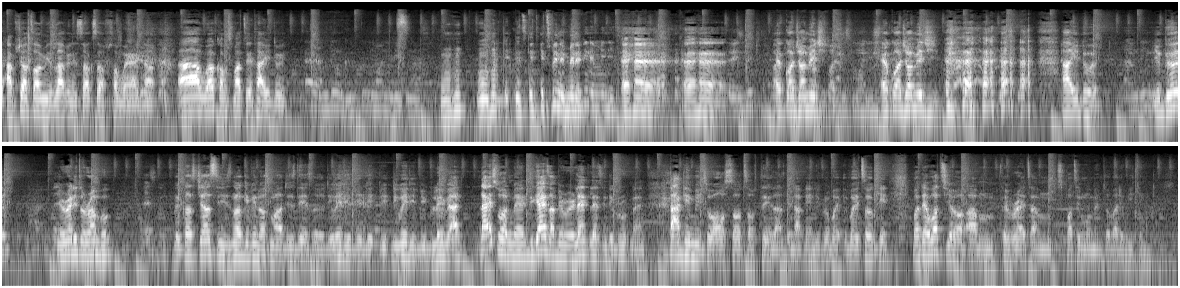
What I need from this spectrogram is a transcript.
I'm sure Tommy is laughing his socks off somewhere right now. Uh, welcome, Smart Saint. How are you doing? Hey, I'm doing good. Good morning, listeners. Mm-hmm. Mm-hmm. It, it's it, it's been a minute. It's been a minute. Uh-huh. Uh-huh. So it's good to be back kú ọjọ́ on méjì. for this morning. Ọjọ́ méjì. How you doing? I'm doing You good? You ready to rumble? Because Chelsea is not giving us mouth these days. So the way they, they, they, the way they be blaming, and nice one, man. The guys have been relentless in the group, man, tagging me to all sorts of things that's been happening in the group. But, but it's okay. But then, what's your um favorite um sporting moment over the weekend?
